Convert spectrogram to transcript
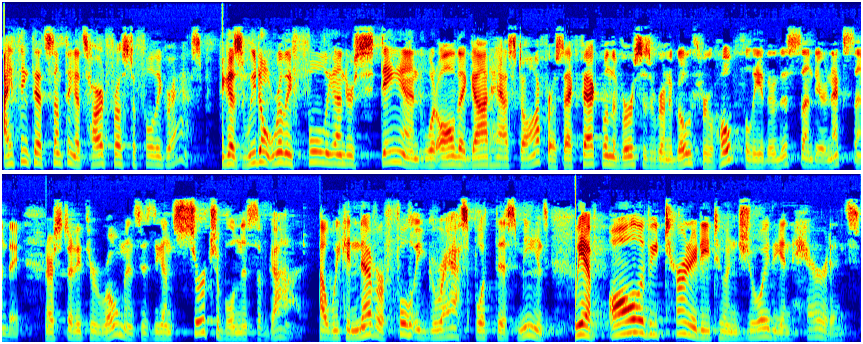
I think that's something that's hard for us to fully grasp because we don't really fully understand what all that God has to offer us. In fact, one of the verses we're going to go through, hopefully either this Sunday or next Sunday in our study through Romans, is the unsearchableness of God. How we can never fully grasp what this means. We have all of eternity to enjoy the inheritance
